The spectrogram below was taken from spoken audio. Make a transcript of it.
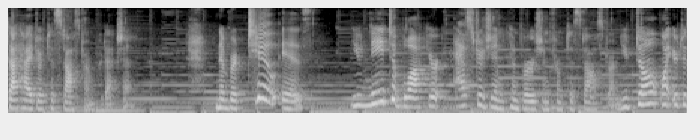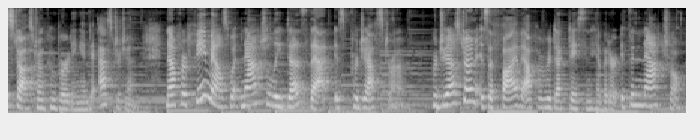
dihydrotestosterone production. Number two is you need to block your estrogen conversion from testosterone. You don't want your testosterone converting into estrogen. Now for females, what naturally does that is progesterone. Progesterone is a 5-alpha reductase inhibitor. It's a natural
